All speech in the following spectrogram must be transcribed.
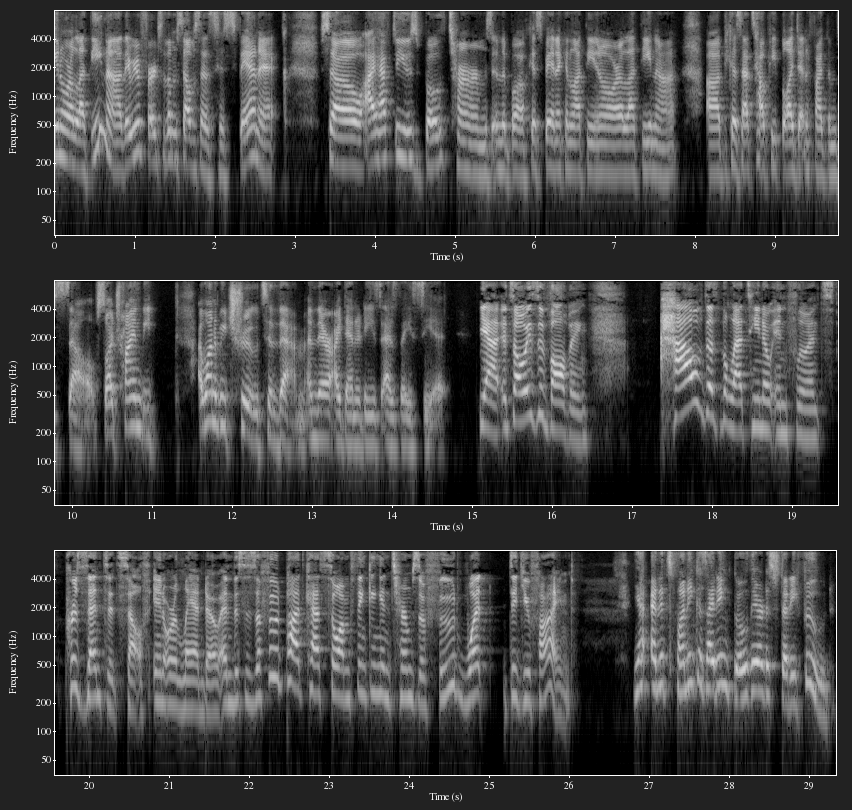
Latino or Latina. They refer to themselves as Hispanic. So I have to use both terms in the book, Hispanic and Latino or Latina uh, because that's how people identify themselves. So I try and be, I want to be true to them and their identities as they see it. Yeah, it's always evolving. How does the Latino influence present itself in Orlando? And this is a food podcast, so I'm thinking in terms of food. What did you find? Yeah, and it's funny because I didn't go there to study food.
